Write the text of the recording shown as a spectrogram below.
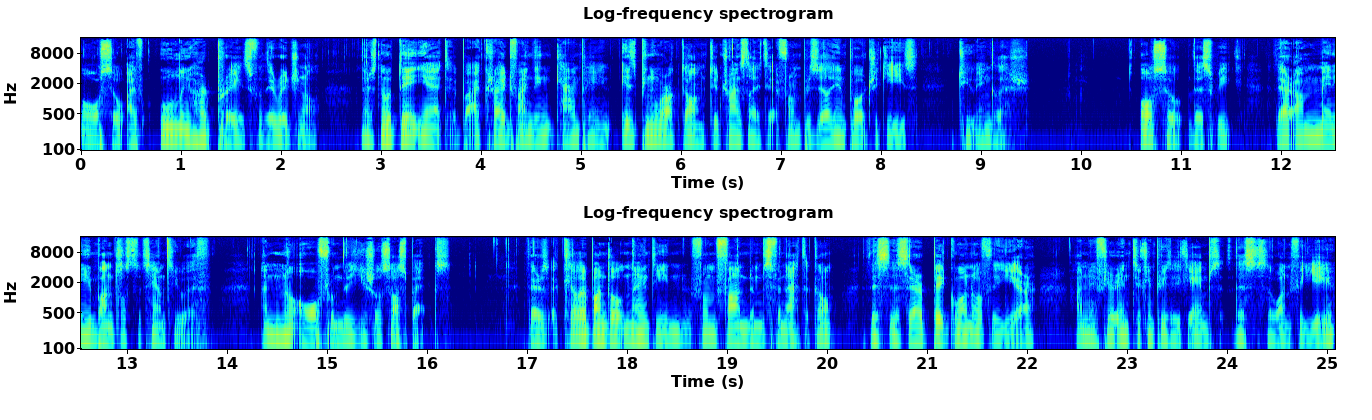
Also, I've only heard praise for the original. There's no date yet, but a crowdfunding campaign is being worked on to translate it from Brazilian Portuguese to English. Also, this week, there are many bundles to tempt you with, and not all from the usual suspects. There's a Killer Bundle 19 from Fandoms Fanatical. This is their big one of the year, and if you're into computer games, this is the one for you.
